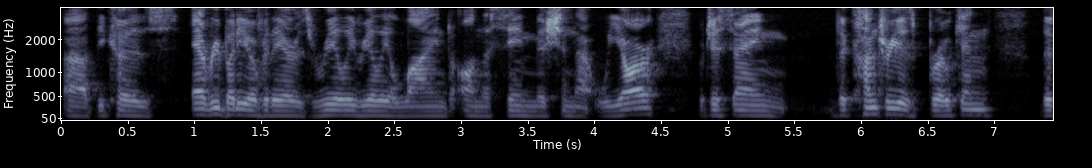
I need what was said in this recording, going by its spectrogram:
uh, because everybody over there is really really aligned on the same mission that we are which is saying the country is broken. The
